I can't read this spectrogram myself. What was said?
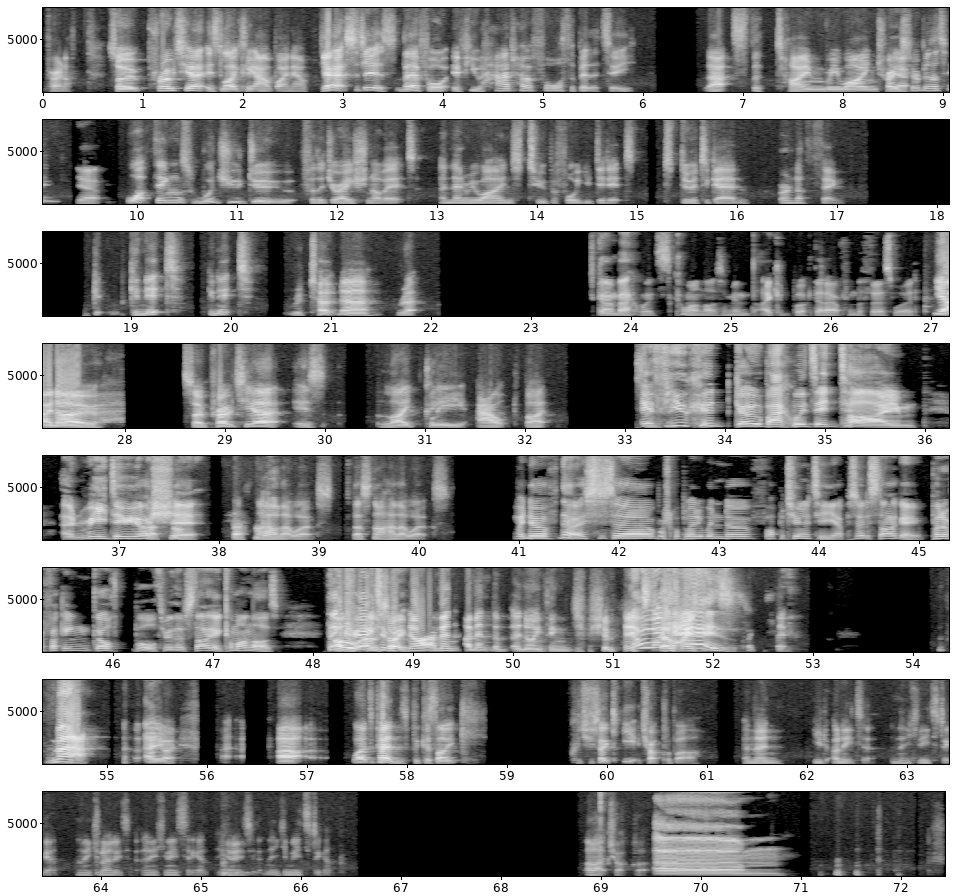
Fair enough. So Protea is likely out by now. Yes, it is. Therefore, if you had her fourth ability, that's the time rewind tracer ability. Yeah. What things would you do for the duration of it, and then rewind to before you did it to do it again, or another thing? G- Gnit, Gnit, Retona, re- It's going backwards. Come on, Loz. I mean, I could work that out from the first word. Yeah, I know. So Protea is likely out by. Same if you could go backwards in time and redo your That's not- shit, That's not how that works. That's not how that works. window of no, this is a what's called bloody window of opportunity episode of Stargate. Put a fucking golf ball through the Stargate. Come on, Loz. Think oh, oh, sorry. No, I meant I meant the annoying thing. Josh missed. No one cares. Nah. Anyway, uh, well, it depends because like, could you like eat a chocolate bar and then you'd uneat it and then you can eat it again and then you can uneat it and you can eat it again. You can eat it and then you can eat it again. I like chocolate. Um,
